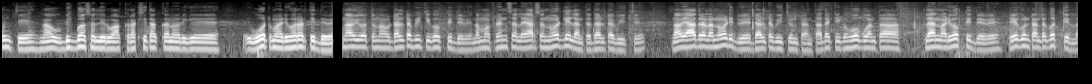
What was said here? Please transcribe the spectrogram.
ಮುಂಚೆ ನಾವು ಬಿಗ್ ಬಾಸ್ ಅಲ್ಲಿರುವ ಅಕ್ಕ ರಕ್ಷಿತ್ ಅಕ್ಕನವರಿಗೆ ವೋಟ್ ಮಾಡಿ ಹೊರಡ್ತಿದ್ದೇವೆ. ನಾವಿವತ್ತು ನಾವು ಡಲ್ಟಾ ಬೀಚಿಗೆ ಹೋಗ್ತಿದ್ದೇವೆ. ನಮ್ಮ ಫ್ರೆಂಡ್ಸ್ ಎಲ್ಲ ಯಾರು ಸಹ ನೋಡ್ಲಿಲ್ಲ ಅಂತ ಡಲ್ಟಾ ಬೀಚ್. ನಾವು ಯಾವ್ದ್ರೆಲ್ಲ ನೋಡಿದ್ವಿ ಡಲ್ಟಾ ಬೀಚ್ ಉಂಟಂತ ಅದಕ್ಕೀಗ ಹೋಗುವಂತ ಪ್ಲ್ಯಾನ್ ಮಾಡಿ ಹೋಗ್ತಿದ್ದೇವೆ. ಹೇಗುಂಟಂತ ಗೊತ್ತಿಲ್ಲ.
